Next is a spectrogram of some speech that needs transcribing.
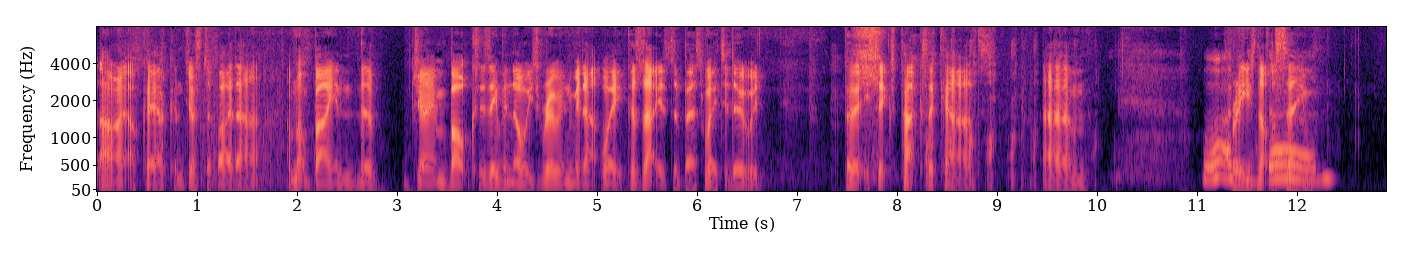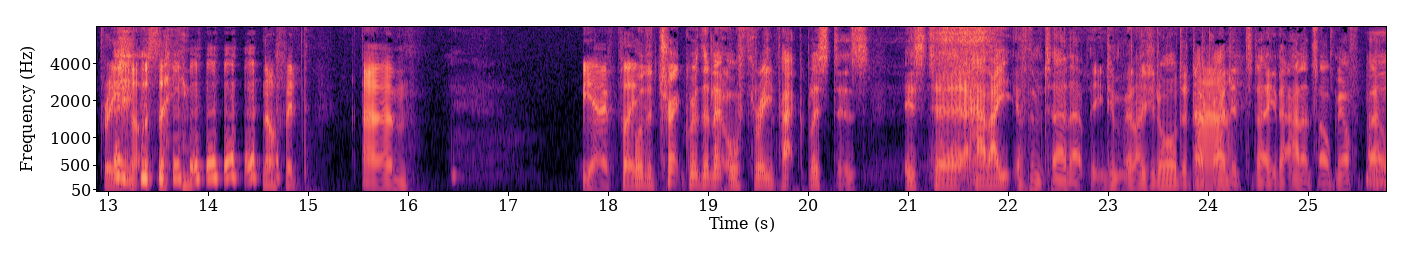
all right. Okay, I can justify that. I'm not buying the giant boxes, even though he's ruined me that way, because that is the best way to do it with 36 packs of cards. Um, What Three's you not the same. done? three's not the same. Nothing. Um, yeah, I've played. Well, the trick with the little three pack blisters is to have eight of them turn up that you didn't realise you'd ordered, like I Ah. did today, that Anna told me off about.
